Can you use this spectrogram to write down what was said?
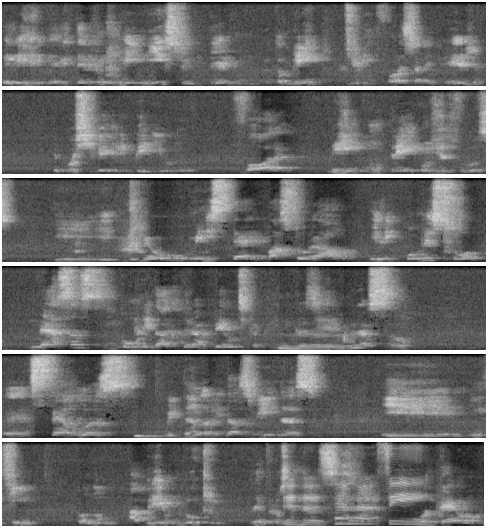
ele, ele teve um reinício, ele teve um, eu também tive infância na igreja, depois tive aquele período fora, me reencontrei com Jesus e o meu ministério pastoral, ele começou nessas, em comunidade terapêutica, clínicas de Uhum. recuperação, é, células, cuidando ali das vidas, e, enfim, quando abri um núcleo, lembra o São Uhum. Francisco? Aham. Um hotel,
